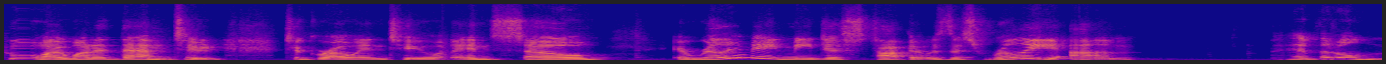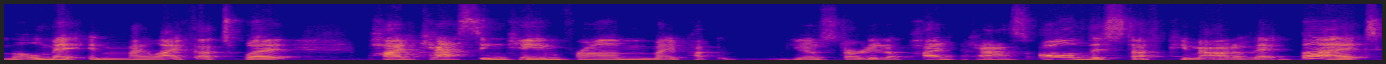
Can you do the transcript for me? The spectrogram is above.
who I wanted them to to grow into. And so it really made me just stop. It was this really um, pivotal moment in my life. That's what podcasting came from. My you know started a podcast. All of this stuff came out of it. But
